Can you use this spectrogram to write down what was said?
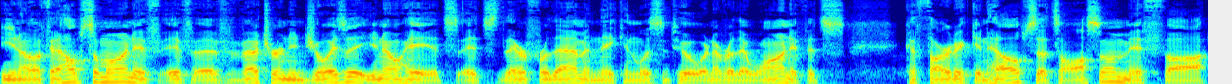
you know, if it helps someone, if, if, if a veteran enjoys it, you know, hey, it's, it's there for them and they can listen to it whenever they want. If it's cathartic and helps, that's awesome. If, uh,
